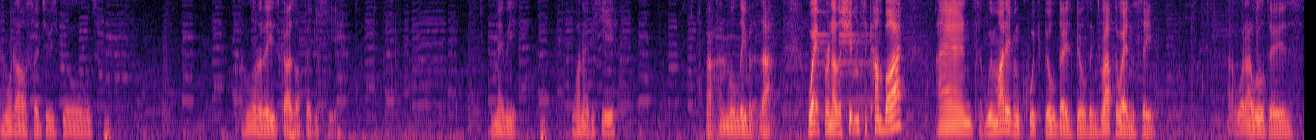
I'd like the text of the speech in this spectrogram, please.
And what I also do is build a lot of these guys up over here. And maybe one over here. Right, and we'll leave it at that wait for another shipment to come by, and we might even quick build those buildings. We'll have to wait and see. Uh, what I will do is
